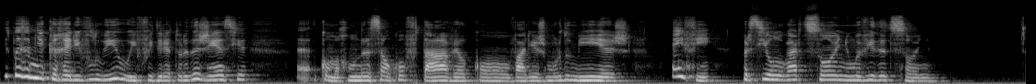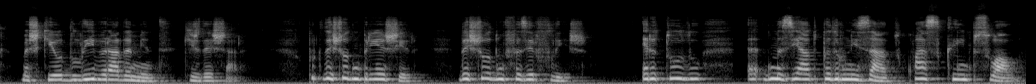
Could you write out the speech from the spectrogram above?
E depois a minha carreira evoluiu e fui diretora de agência, eh, com uma remuneração confortável, com várias mordomias. Enfim, parecia um lugar de sonho, uma vida de sonho. Mas que eu deliberadamente quis deixar. Porque deixou de me preencher, deixou de me fazer feliz. Era tudo uh, demasiado padronizado, quase que impessoal.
